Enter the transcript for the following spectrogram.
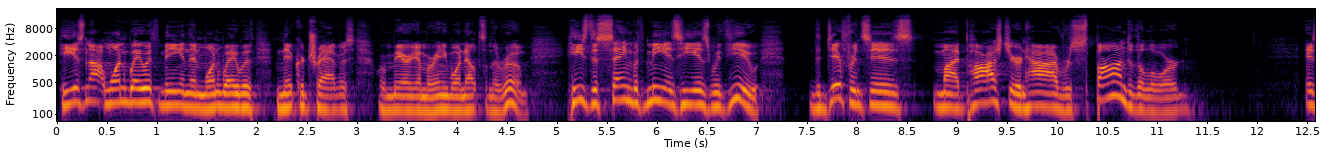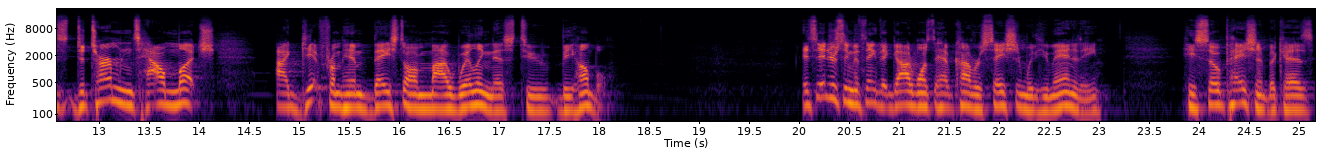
He is not one way with me and then one way with Nick or Travis or Miriam or anyone else in the room. He's the same with me as he is with you the difference is my posture and how I respond to the Lord is determines how much I get from him based on my willingness to be humble. It's interesting to think that God wants to have conversation with humanity. He's so patient because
